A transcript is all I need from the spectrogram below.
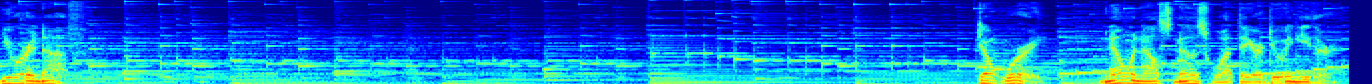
You are enough. Don't worry. No one else knows what they are doing either.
